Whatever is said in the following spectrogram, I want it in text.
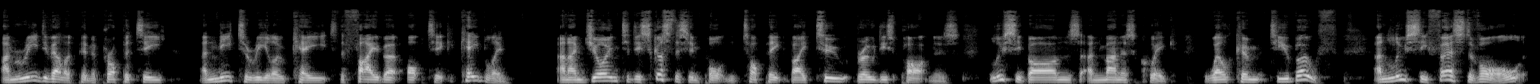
I'm redeveloping a property and need to relocate the fibre optic cabling? And I'm joined to discuss this important topic by two Brodie's partners, Lucy Barnes and Manus Quigg. Welcome to you both. And Lucy, first of all,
